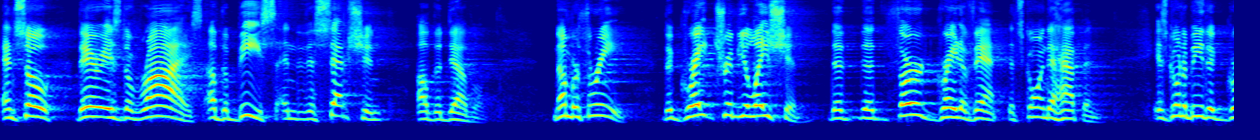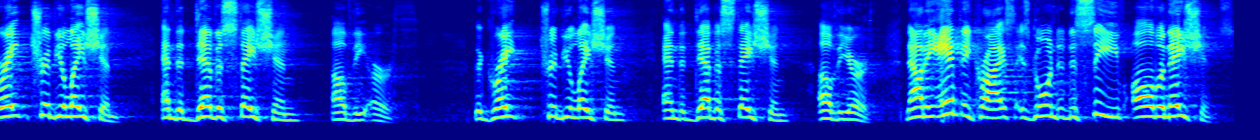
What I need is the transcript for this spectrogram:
And so there is the rise of the beast and the deception of the devil. Number three, the great tribulation, the, the third great event that's going to happen is going to be the great tribulation and the devastation of the earth. The great tribulation and the devastation of the earth. Now, the Antichrist is going to deceive all the nations.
